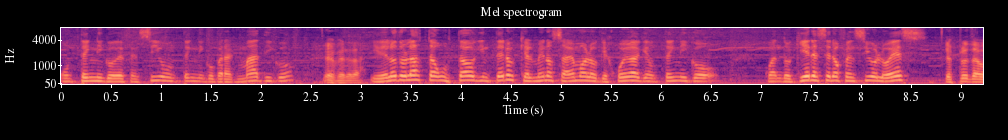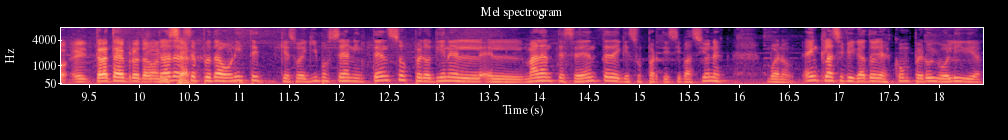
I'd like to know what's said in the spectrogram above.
Un técnico defensivo, un técnico pragmático. Es verdad. Y del otro lado está Gustavo Quinteros, que al menos sabemos a lo que juega, que un técnico cuando quiere ser ofensivo lo es. Eh, trata de protagonizar. Trata de ser protagonista y que sus equipos sean intensos, pero tiene el, el mal antecedente de que sus participaciones, bueno, en clasificatorias con Perú y Bolivia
